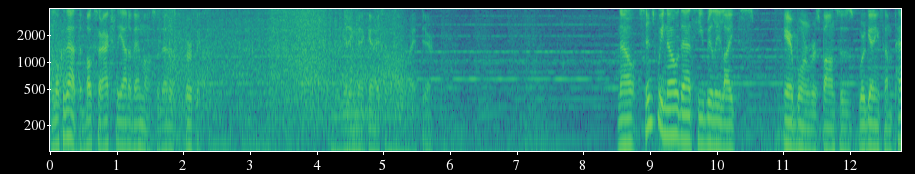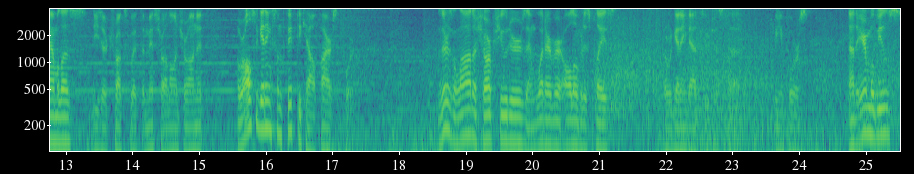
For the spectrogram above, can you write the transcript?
And look at that, the Bucks are actually out of ammo, so that is perfect. And we're getting that guy to the right there. Now, since we know that he really likes airborne responses, we're getting some Pamelas. These are trucks with the Mistral launcher on it. We're also getting some 50 cal fire support. There's a lot of sharpshooters and whatever all over this place, so we're getting that to just uh, reinforce. Now the airmobiles,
